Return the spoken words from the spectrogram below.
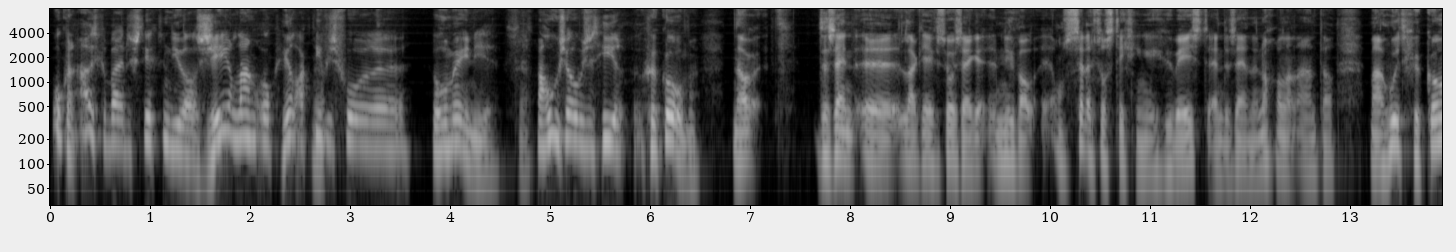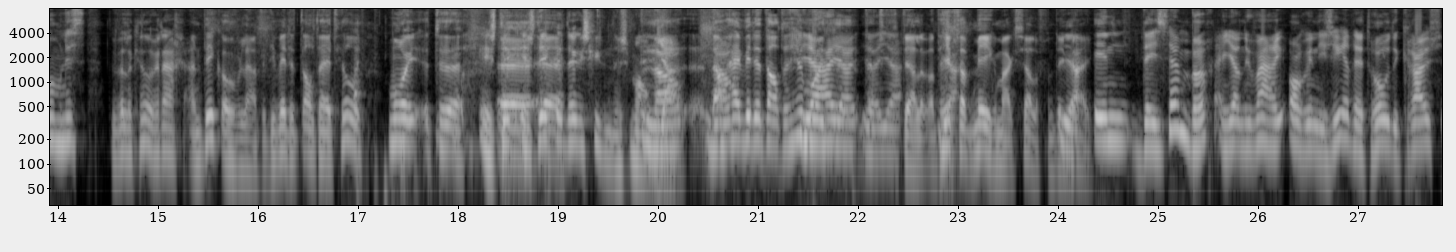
Ook een uitgebreide stichting die al zeer lang ook heel actief ja. is voor uh, Roemenië. Ja. Maar hoezo is het hier gekomen? Nou, er zijn, uh, laat ik even zo zeggen, in ieder geval ontzettend veel stichtingen geweest. En er zijn er nog wel een aantal. Maar hoe het gekomen is, dat wil ik heel graag aan Dick overlaten. Die weet het altijd heel mooi te... Is Dick, uh, is Dick uh, de geschiedenisman? Nou, ja, nou, nou, hij weet het altijd heel ja, mooi ja, te, te vertellen. Want hij heeft dat meegemaakt zelf van Dick ja, In december en januari organiseerde het Rode Kruis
